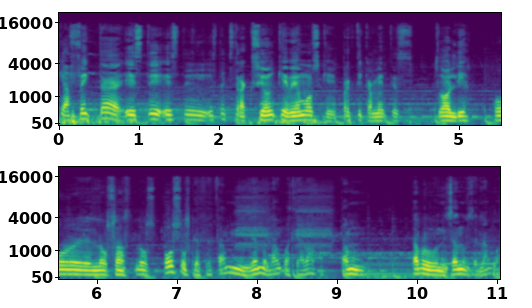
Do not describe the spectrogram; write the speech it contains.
que afecta este, este, esta extracción que vemos que prácticamente es todo el día? Por eh, los, los pozos que se están midiendo el agua hacia abajo, están, está profundizándose el agua.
